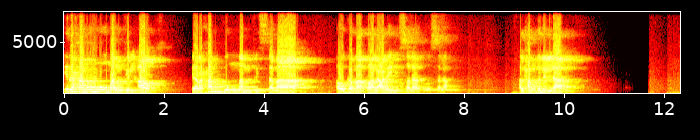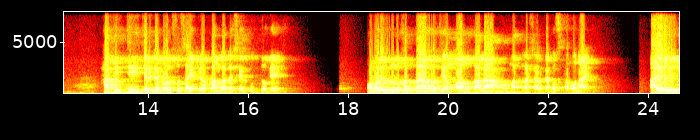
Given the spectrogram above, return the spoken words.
ارحموا من في الأرض يرحمكم من في السماء أو كما قال عليه الصلاة والسلام الحمد لله হাফিজি চ্যারিটেবল সোসাইটি অফ বাংলাদেশের উদ্যোগে অমর ইবনুল খত্তাব রাদিয়াল্লাহু তাআলা আনহু মাদ্রাসার ব্যবস্থাপনায় আয়োজিত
